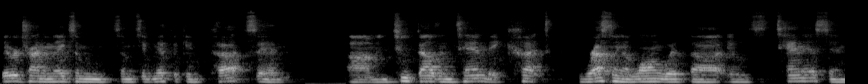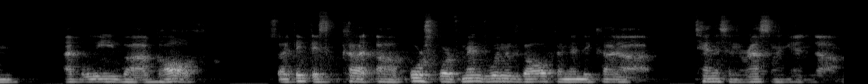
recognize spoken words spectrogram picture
they were trying to make some some significant cuts and um, in 2010, they cut wrestling along with uh, it was tennis and I believe uh, golf. So I think they cut uh, four sports: men's, women's golf, and then they cut uh, tennis and wrestling. And um,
